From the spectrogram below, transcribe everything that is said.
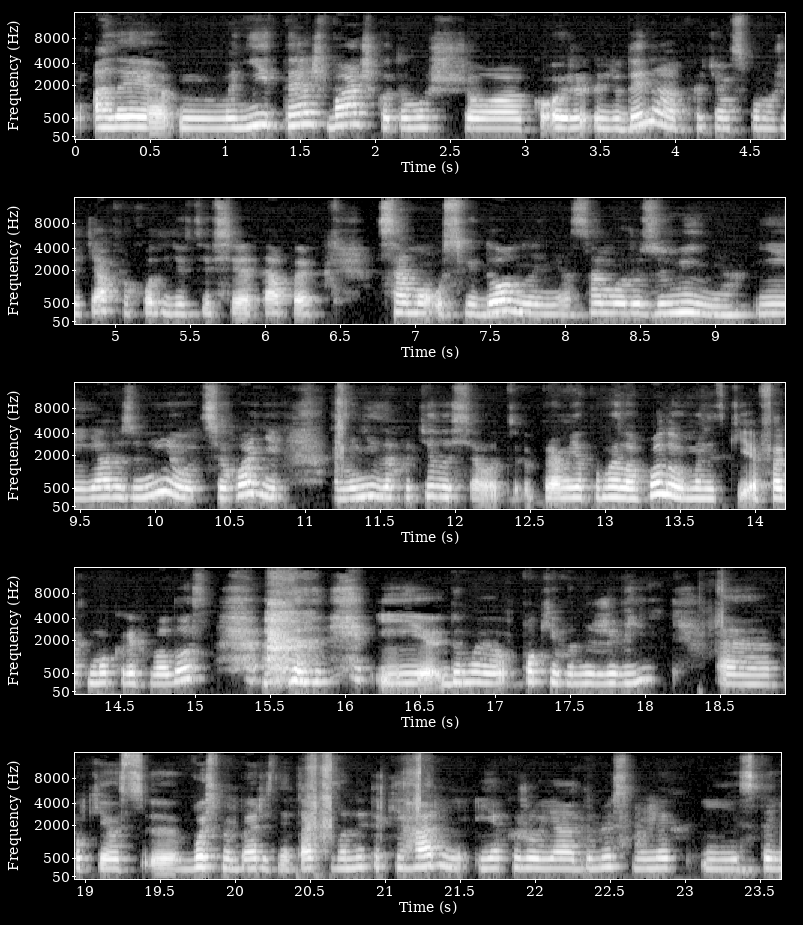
Е, Але мені теж важко, тому що людина протягом свого життя проходить оці всі етапи самоусвідомлення, саморозуміння. І я розумію, от сьогодні мені захотілося, от прямо я помила голову, в мене такий ефект мокрих волос. І думаю, поки вони живі, е, поки ось е, 8 березня, так вони такі гарні, і я кажу, я дивлюся на них і стаю.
